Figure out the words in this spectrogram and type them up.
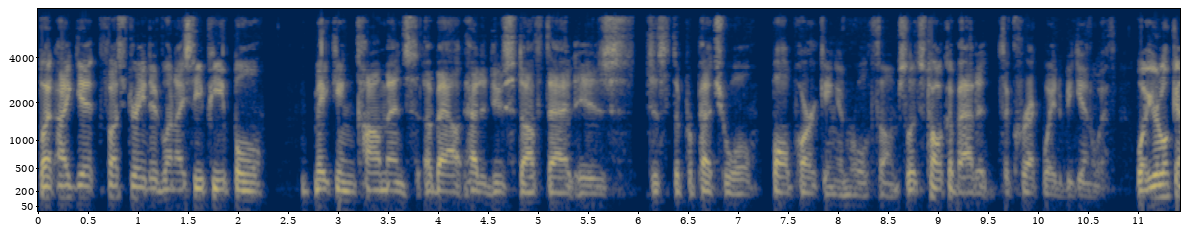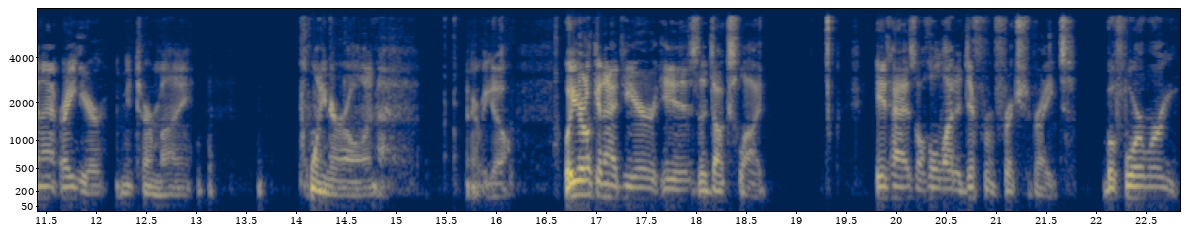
But I get frustrated when I see people making comments about how to do stuff that is just the perpetual ballparking and rule of thumb. So let's talk about it the correct way to begin with. What you're looking at right here, let me turn my pointer on. There we go. What you're looking at here is the duct slide. It has a whole lot of different friction rates. Before we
